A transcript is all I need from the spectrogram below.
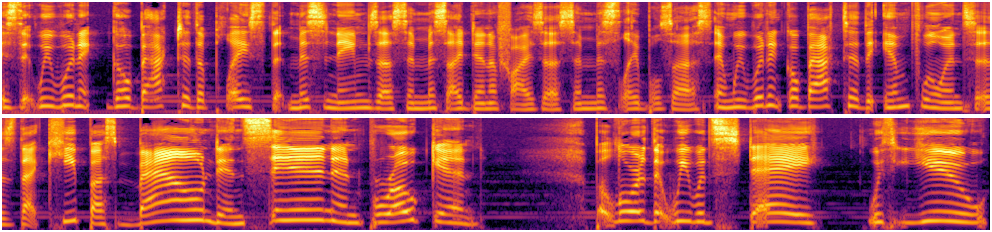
is that we wouldn't go back to the place that misnames us and misidentifies us and mislabels us. And we wouldn't go back to the influences that keep us bound in sin and broken. But Lord, that we would stay with you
